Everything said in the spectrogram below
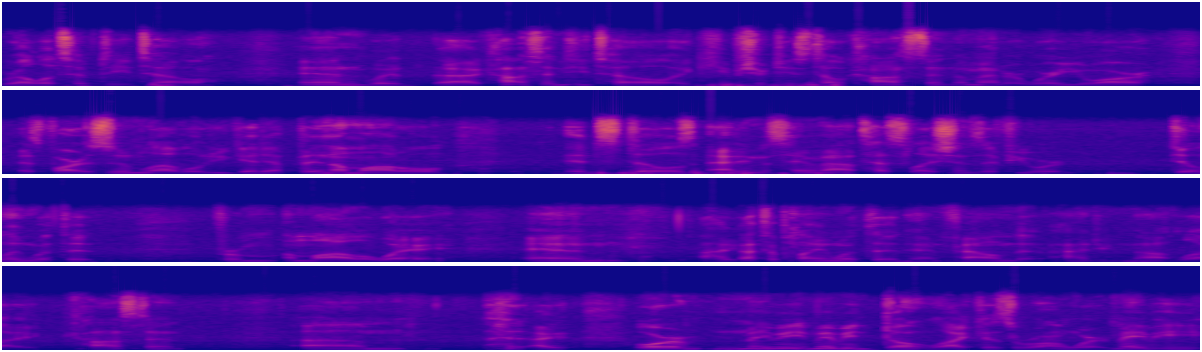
relative detail. And with uh, constant detail, it keeps your detail constant no matter where you are as far as zoom level. You get up in a model, it still is adding the same amount of tessellation as if you were dealing with it from a mile away. And I got to playing with it and found that I do not like constant. Um, I, or maybe maybe don't like is the wrong word. Maybe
